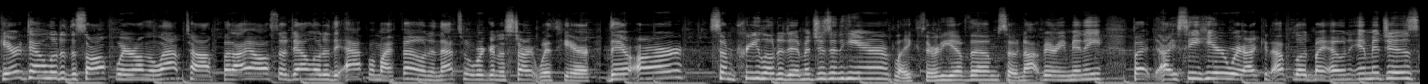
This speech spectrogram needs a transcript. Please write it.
Garrett downloaded the software on the laptop, but I also downloaded the app on my phone, and that's what we're gonna start with here. There are some preloaded images in here, like 30 of them, so not very many. But I see here where I can upload my own images.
